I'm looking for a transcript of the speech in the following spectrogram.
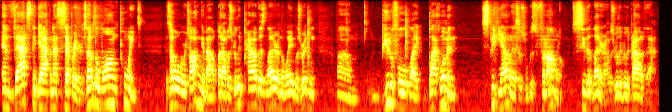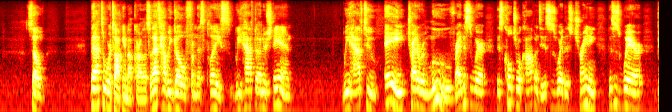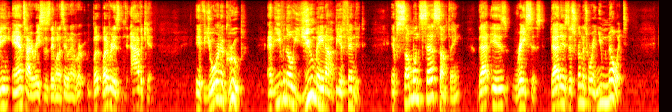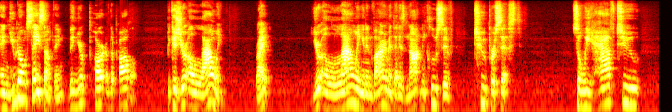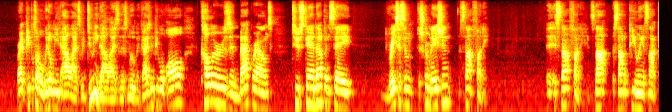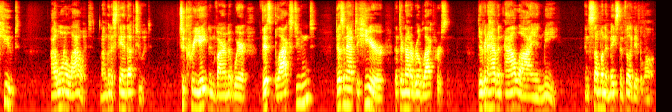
And that's the gap and that's the separator. So that was a long point to talk about what we're talking about. But I was really proud of this letter and the way it was written. Um, beautiful, like black woman speaking out on this was, was phenomenal to see that letter. I was really, really proud of that. So that's what we're talking about, Carla. So that's how we go from this place. We have to understand we have to a try to remove right and this is where this cultural competency this is where this training this is where being anti-racist they want to say whatever but whatever it is advocate if you're in a group and even though you may not be offended if someone says something that is racist that is discriminatory and you know it and you don't say something then you're part of the problem because you're allowing right you're allowing an environment that is not inclusive to persist. So we have to, right? People talk about we don't need allies. We do need allies in this movement, guys. We need people all colors and backgrounds to stand up and say racism, discrimination, it's not funny. It's not funny. It's not it's not appealing, it's not cute. I won't allow it. And I'm going to stand up to it to create an environment where this black student doesn't have to hear that they're not a real black person. They're going to have an ally in me and someone that makes them feel like they belong.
